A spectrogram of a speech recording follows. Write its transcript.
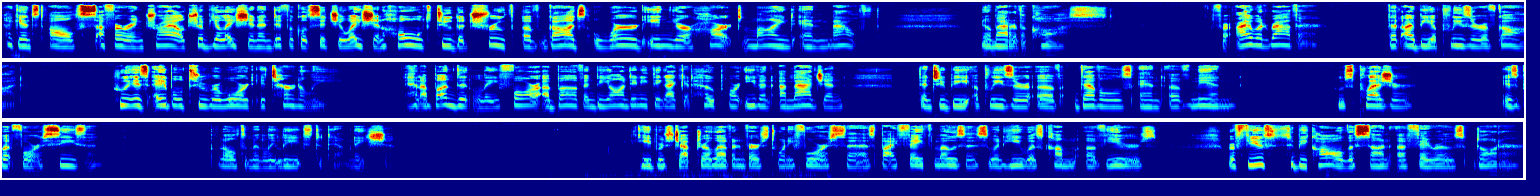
against all suffering, trial, tribulation, and difficult situation. Hold to the truth of God's word in your heart, mind, and mouth, no matter the cost. For I would rather that I be a pleaser of God, who is able to reward eternally and abundantly, far above and beyond anything I could hope or even imagine than to be a pleaser of devils and of men, whose pleasure is but for a season, but ultimately leads to damnation. Hebrews chapter 11, verse 24 says, By faith Moses, when he was come of years, refused to be called the son of Pharaoh's daughter,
